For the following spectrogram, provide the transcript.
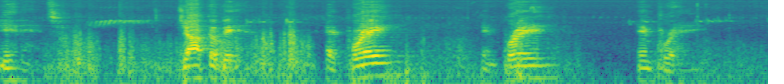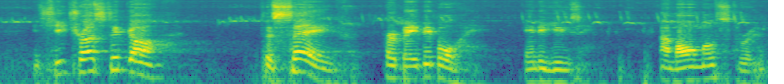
in it. Jochebed had prayed and prayed and prayed. And she trusted God to save her baby boy and to use him. I'm almost through.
